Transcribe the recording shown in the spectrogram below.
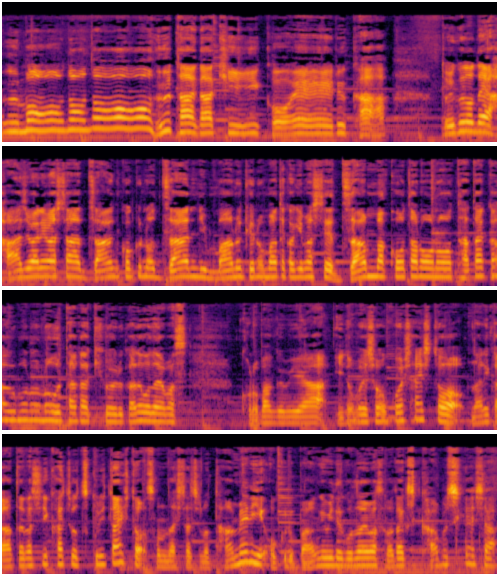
う者の歌が聞こえるか。ということで始まりました。残酷の残に間抜けの間と書きまして残馬幸太郎の戦う者の歌が聞こえるかでございます。この番組はイノベーションを起こしたい人何か新しい価値を作りたい人そんな人たちのために送る番組でございます。私株式会社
